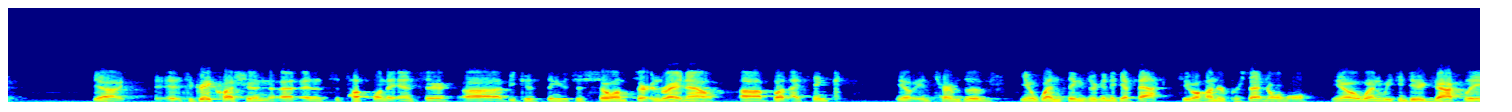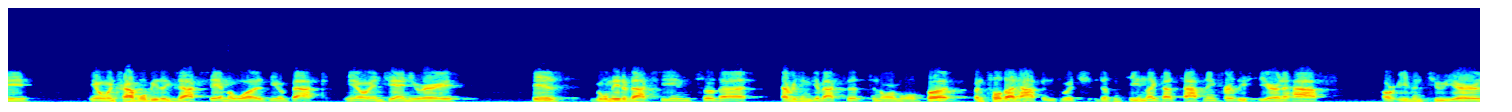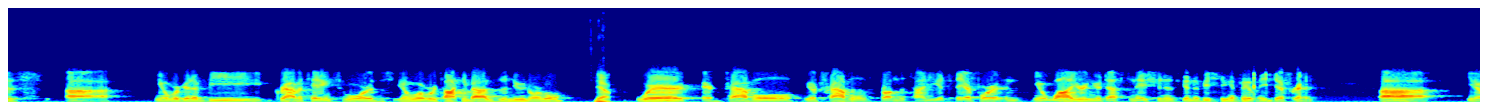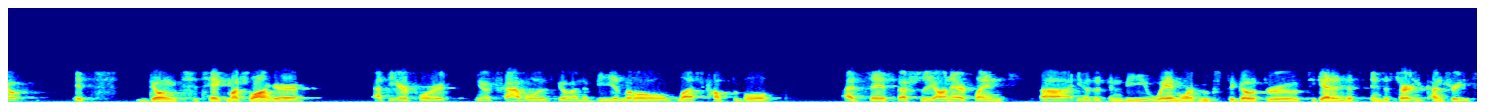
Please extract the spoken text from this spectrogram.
yeah, it's a great question, uh, and it's a tough one to answer uh, because things are just so uncertain right now. Uh, but I think, you know, in terms of you know when things are going to get back to 100% normal, you know, when we can do exactly, you know, when travel will be the exact same it was, you know, back, you know, in January, is we'll need a vaccine so that everything get back to, to normal. But until that happens, which doesn't seem like that's happening for at least a year and a half or even two years. Uh, you know, we're going to be gravitating towards, you know, what we're talking about as the new normal. Yeah. Where air travel, you know, travel from the time you get to the airport and, you know, while you're in your destination is going to be significantly different. Uh, you know, it's going to take much longer at the airport. You know, travel is going to be a little less comfortable. I'd say, especially on airplanes. Uh, you know, there's going to be way more hoops to go through to get into into certain countries.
